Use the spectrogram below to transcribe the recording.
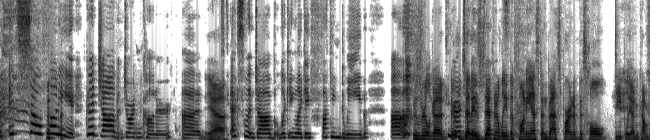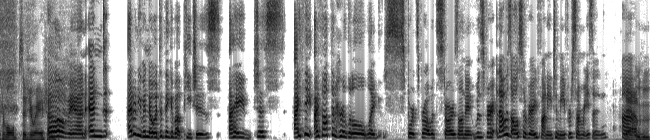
It's so funny. Good job, Jordan Connor. Uh, yeah, excellent job looking like a fucking dweeb. Uh, it was real good. It- that is definitely the funniest and best part of this whole deeply uncomfortable situation. oh man, and I don't even know what to think about Peaches. I just I think I thought that her little like sports bra with stars on it was very that was also very funny to me for some reason. Yeah. Um, Mhm.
